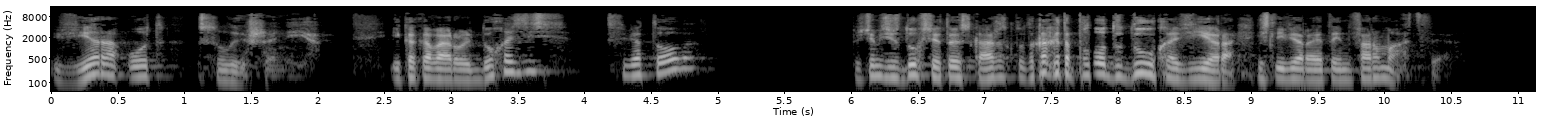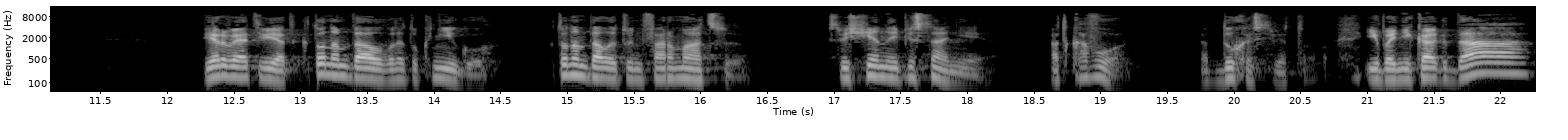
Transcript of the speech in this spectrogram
Вера от слышания. И какова роль Духа здесь Святого? Причем здесь Дух Святой скажет кто-то, как это плод Духа вера, если вера – это информация? Первый ответ. Кто нам дал вот эту книгу? Кто нам дал эту информацию? Священное Писание. От кого? От Духа Святого. Ибо никогда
